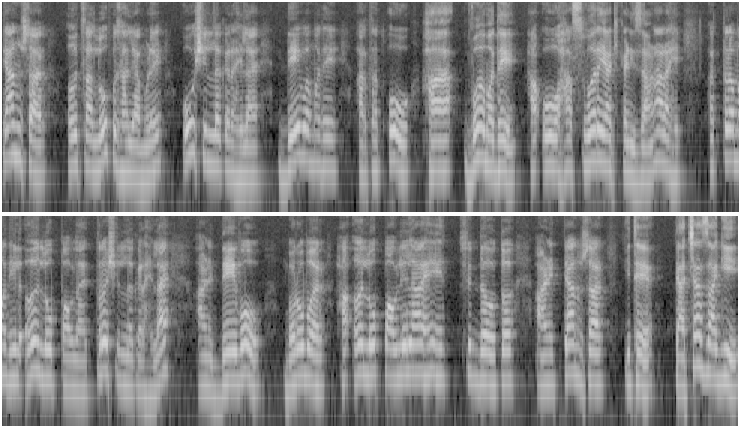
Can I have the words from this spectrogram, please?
त्यानुसार अचा लोप झाल्यामुळे ओ शिल्लक राहिला आहे देवमध्ये अर्थात ओ हा व मध्ये हा ओ हा स्वर या ठिकाणी जाणार आहे. अत्रमधील अ लोप पावला आहे त्र शिल्लक राहिला आहे आणि देवो बरोबर हा अ लोप पावलेला आहे हे सिद्ध होतं. आणि त्यानुसार इथे त्याच्या जागी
